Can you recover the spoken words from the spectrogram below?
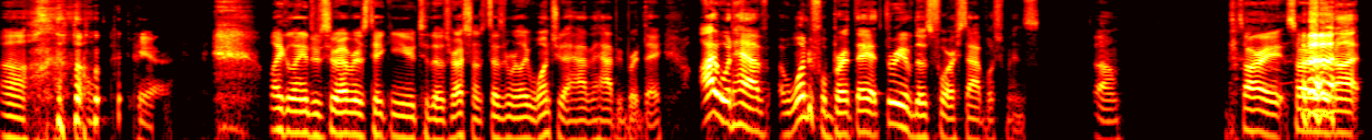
Uh, Care. Michael Andrews, whoever is taking you to those restaurants, doesn't really want you to have a happy birthday. I would have a wonderful birthday at three of those four establishments. So, sorry, sorry, we're not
